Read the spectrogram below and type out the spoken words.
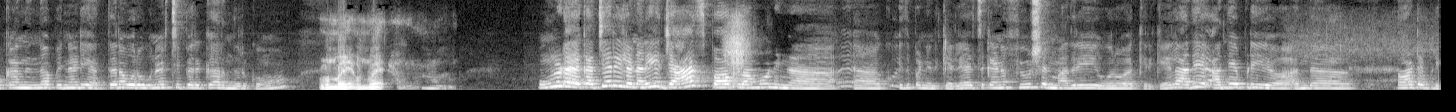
உட்கார்ந்துருந்தா பின்னாடி அத்தனை ஒரு உணர்ச்சி பெருக்கா இருந்திருக்கும். உண்மை உண்மை. உங்களோட கச்சேரியில் நிறைய ஜாஸ் பாப்லாமும் நீங்கள் இது பண்ணியிருக்கீங்க இல்லையா? இட்ஸ் கைண்ட் ஆஃப் ஃபியூஷன் மாதிரி இல்லை அதே அது எப்படி அந்த தாட் எப்படி?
